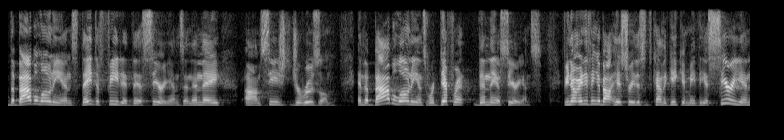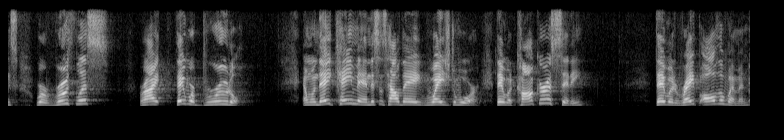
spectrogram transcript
the Babylonians, they defeated the Assyrians, and then they um, sieged Jerusalem. And the Babylonians were different than the Assyrians. If you know anything about history, this is kind of the geek in me. The Assyrians were ruthless, right? They were brutal. And when they came in, this is how they waged war. They would conquer a city, they would rape all the women,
